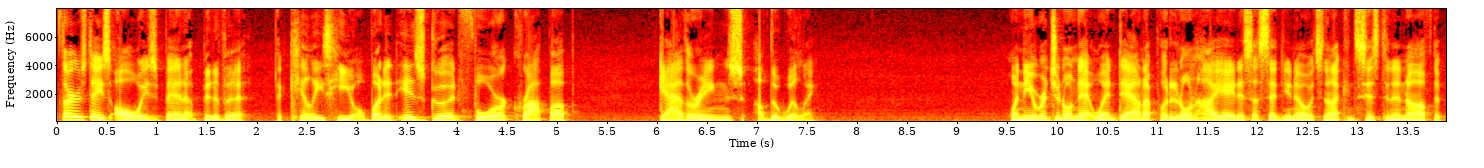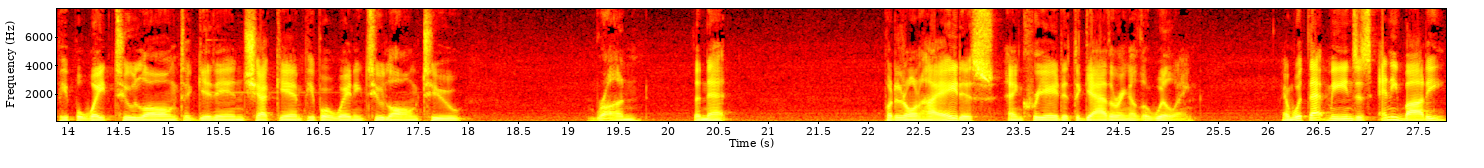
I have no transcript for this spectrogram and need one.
Thursday's always been a bit of a Achilles heel, but it is good for crop up gatherings of the willing. When the original net went down, I put it on hiatus. I said, you know, it's not consistent enough. that people wait too long to get in, check in. People are waiting too long to run the net. Put it on hiatus and created the gathering of the willing. And what that means is anybody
